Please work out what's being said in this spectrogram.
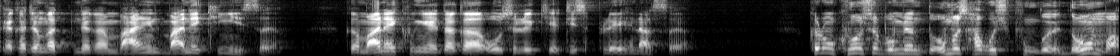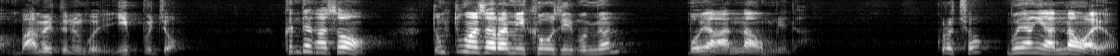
백화점 같은 데 가면 마네, 마네킹이 있어요. 그 마네킹에다가 옷을 이렇게 디스플레이 해놨어요. 그럼 그 옷을 보면 너무 사고 싶은 거예요. 너무 마, 마음에 드는 거죠. 이쁘죠. 근데 가서 뚱뚱한 사람이 그 옷을 입으면 모양 안 나옵니다. 그렇죠? 모양이 안 나와요.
